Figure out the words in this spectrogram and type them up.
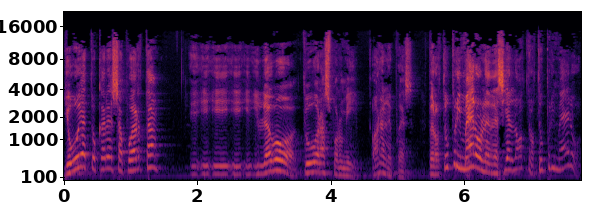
yo voy a tocar esa puerta y, luego tú oras por mí. Órale pues. Pero tú primero, le decía el otro, tú primero.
